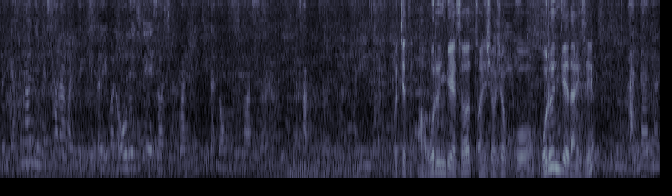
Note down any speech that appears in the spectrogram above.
그러니까 하나님의 사랑을 느끼는 이번 오른주에서 정말 인기가 너무 좋았어요. 작품들. 어쨌든 아, 오른교에서 전시하셨고 오른교에 다니세요? 안 다녀요.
